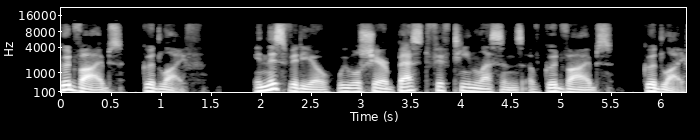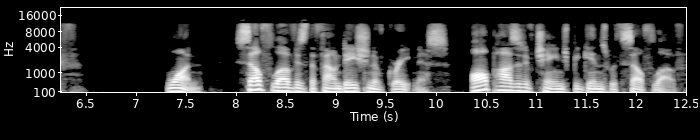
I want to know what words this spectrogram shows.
Good vibes, good life. In this video, we will share best 15 lessons of good vibes, good life. 1. Self-love is the foundation of greatness. All positive change begins with self-love.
